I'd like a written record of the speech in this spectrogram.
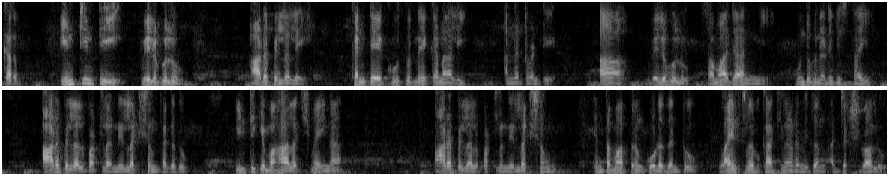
నమస్కారం. ఇంటింటి వెలుగులు ఆడపిల్లలే కంటే కూతుర్నే కనాలి అన్నటువంటి ఆ వెలుగులు సమాజాన్ని ముందుకు నడిపిస్తాయి. ఆడపిల్లల పట్ల నిర్లక్ష్యం తగదు. ఇంటికి మహాలక్ష్మి అయినా ఆడపిల్లల పట్ల నిర్లక్ష్యం ఎంతమాత్రం కూడదంటూ లయన్స్ క్లబ్ కాకినాడ విజన్ అధ్యక్షురాలు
